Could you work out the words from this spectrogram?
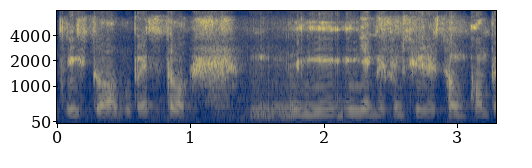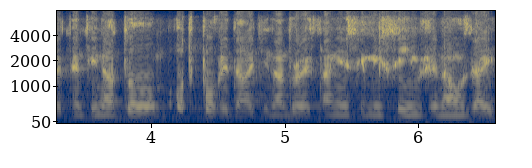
300 alebo 500, nemyslím si, že som kompetentný na to odpovedať. Na druhej strane si myslím, že naozaj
